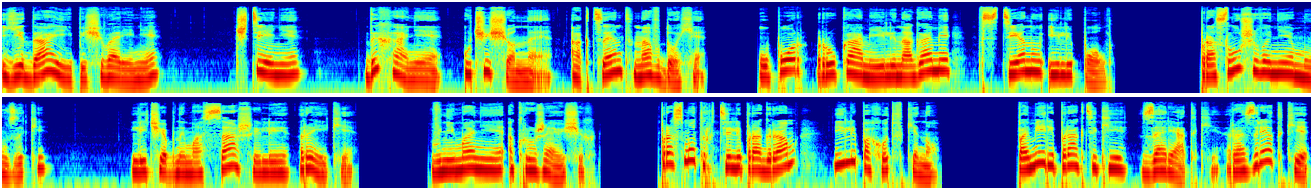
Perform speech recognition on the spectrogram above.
еда и пищеварение, чтение, дыхание, учащенное, акцент на вдохе, упор руками или ногами в стену или пол, прослушивание музыки, лечебный массаж или рейки, внимание окружающих, просмотр телепрограмм или поход в кино. По мере практики зарядки, разрядки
